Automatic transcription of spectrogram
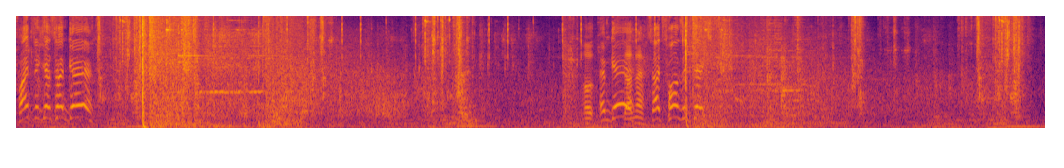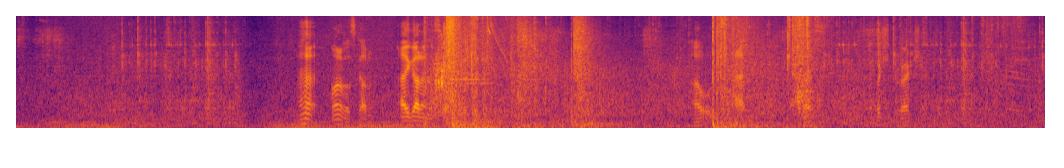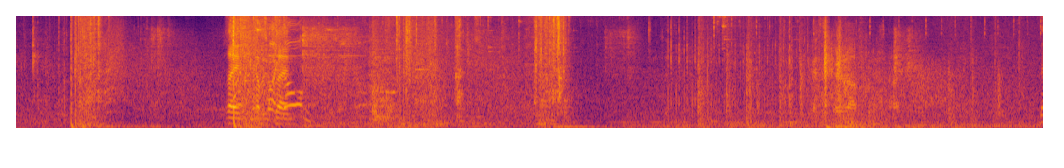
Feindliches MG! MG! there. Seid vorsichtig! One of us got him. I got him this one. Oh, what was that? That's which direction? Plane, coming plane.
